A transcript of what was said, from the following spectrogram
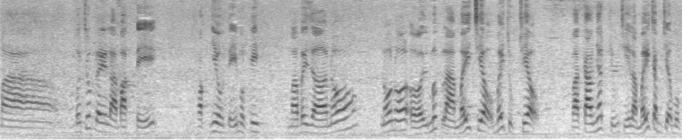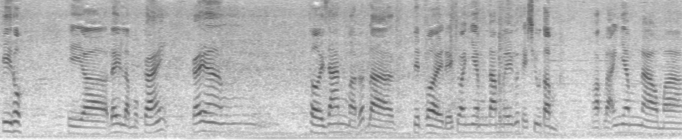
mà bữa trước đây là bạc tỷ hoặc nhiều tỷ một cây, mà bây giờ nó nó nó ở mức là mấy triệu mấy chục triệu. Và cao nhất cũng chỉ là mấy trăm triệu một kỳ thôi. Thì uh, đây là một cái cái uh, thời gian mà rất là tuyệt vời để cho anh em đam mê có thể siêu tầm. Hoặc là anh em nào mà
